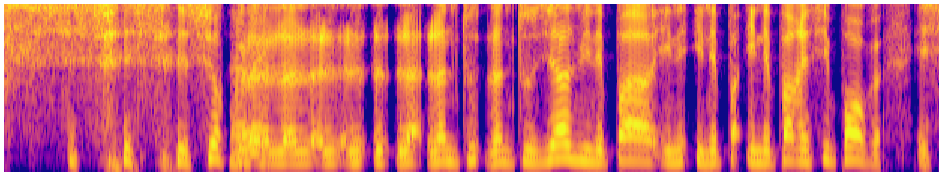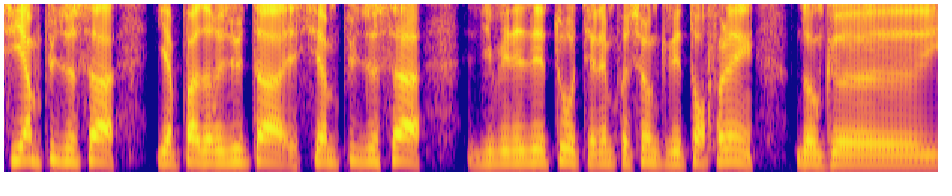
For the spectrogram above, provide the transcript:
c'est sûr que ah l'enthousiasme, il n'est pas, il, pas, il pas réciproque. Et si en plus de ça, il n'y a pas de résultat, et si en plus de ça, dit Benedetto, tu as l'impression qu'il est orphelin, donc euh,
